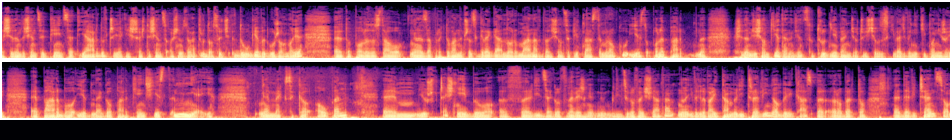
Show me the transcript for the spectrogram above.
7500 yardów, czyli jakieś 6800 metrów, dosyć długie, wydłużono je. To pole zostało zaprojektowane przez Grega Normana w 2015 roku i jest to pole par 71, więc to trudniej będzie oczywiście uzyskiwać wyniki poniżej e, par, bo jednego par 5 jest mniej. Mexico Open już wcześniej było w lidze golf, największej lidze golfowej świata. No i wygrywali tam Lee Trevino, byli Kasper, Roberto De Vicenzo,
